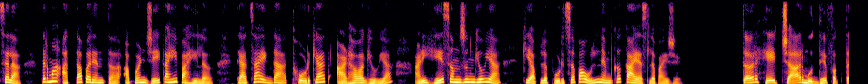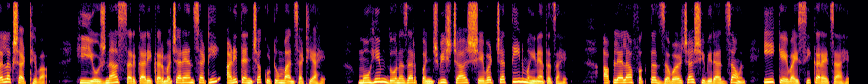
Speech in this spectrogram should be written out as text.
चला तर मग आत्तापर्यंत आपण जे काही पाहिलं त्याचा एकदा थोडक्यात आढावा घेऊया आणि हे समजून घेऊया की आपलं पुढचं पाऊल नेमकं काय असलं पाहिजे. तर हे चार मुद्दे फक्त लक्षात ठेवा. ही योजना सरकारी कर्मचाऱ्यांसाठी आणि त्यांच्या कुटुंबांसाठी आहे. मोहीम दोन हजार पंचवीसच्या शेवटच्या तीन महिन्यातच आहे. आपल्याला फक्त जवळच्या शिबिरात जाऊन ई केवायसी करायचं आहे.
